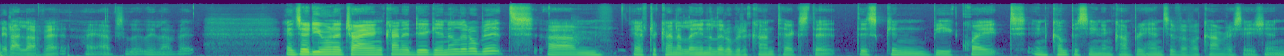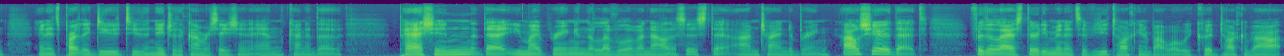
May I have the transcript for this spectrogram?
And I love it. I absolutely love it. And so, do you want to try and kind of dig in a little bit um, after kind of laying a little bit of context that this can be quite encompassing and comprehensive of a conversation. And it's partly due to the nature of the conversation and kind of the passion that you might bring and the level of analysis that I'm trying to bring. I'll share that for the last 30 minutes of you talking about what we could talk about.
